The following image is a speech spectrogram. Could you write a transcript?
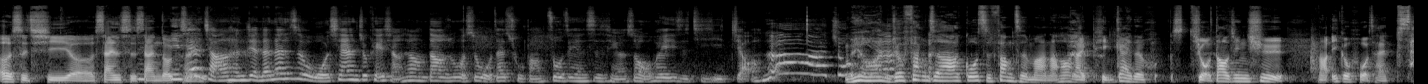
二十七呃，三十三都可以。你现在讲的很简单，但是我现在就可以想象到，如果是我在厨房做这件事情的时候，我会一直叽叽叫 啊，啊！没有啊，你就放着啊，锅子放着嘛，然后来瓶盖的酒倒进去，然后一个火柴啪，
